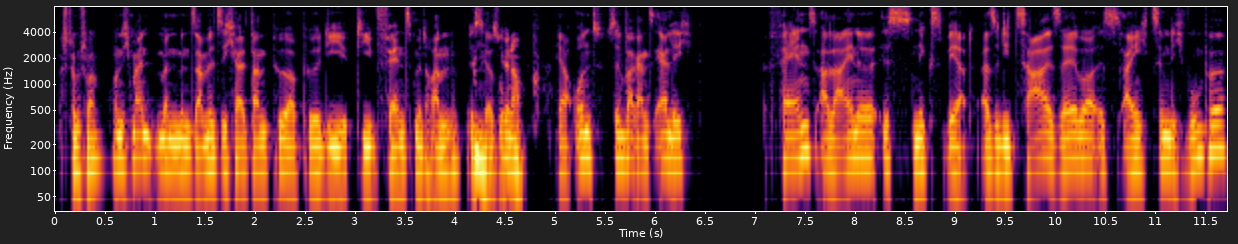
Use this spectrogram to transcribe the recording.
Das stimmt schon. Und ich meine, man, man sammelt sich halt dann peu à peu die, die Fans mit ran. Ne? Ist ja so. Genau. Ja, und sind wir ganz ehrlich, Fans alleine ist nichts wert. Also die Zahl selber ist eigentlich ziemlich wumpe.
